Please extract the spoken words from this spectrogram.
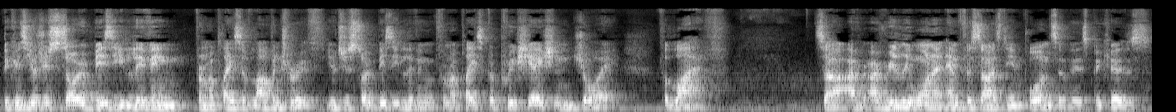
Because you're just so busy living from a place of love and truth. You're just so busy living from a place of appreciation and joy for life. So I, I really want to emphasize the importance of this because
